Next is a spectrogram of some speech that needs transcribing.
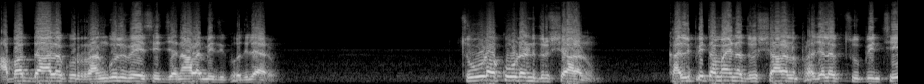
అబద్ధాలకు రంగులు వేసి జనాల మీదకి వదిలారు. చూడకూడని దృశ్యాలను కల్పితమైన దృశ్యాలను ప్రజలకు చూపించి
